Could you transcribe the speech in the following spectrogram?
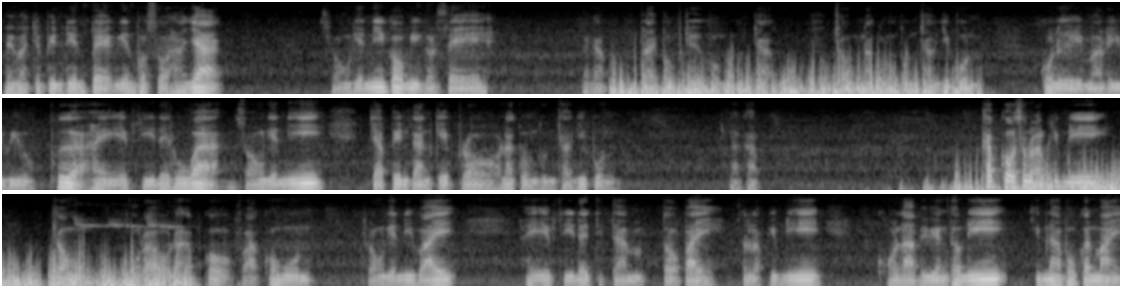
ไม่ว่าจะเป็นเหรียญแปลกเหรียญพศห้ายากสองเหรียญนี้ก็มีกระแสนะครับ ได้พบเจอข้อมูลจากช่องนักลงทุนชาวญี่ปุ่น ก็เลยมารีวิวเพื่อให้ FC ได้รู้ว่าสองเหรียญนี้จะเป็นการเก็บรอนักลงทุนชาวญี่ปุ่นนะครับ ครับก็สำหรับคลิปนี้ช่อง ก็ฝากข้อมูลสองเหรียญนี้ไว้ ให้ FC ได้ติดตามต่อไปสำหรับคลิปนี้ ขอลาไปเพียงเท่านี้ คลิปหน้าพบกันใหม่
